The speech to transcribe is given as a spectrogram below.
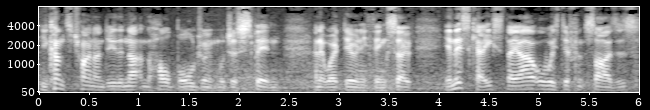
You come to try and undo the nut and the whole ball joint will just spin and it won't do anything. So in this case, they are always different sizes.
